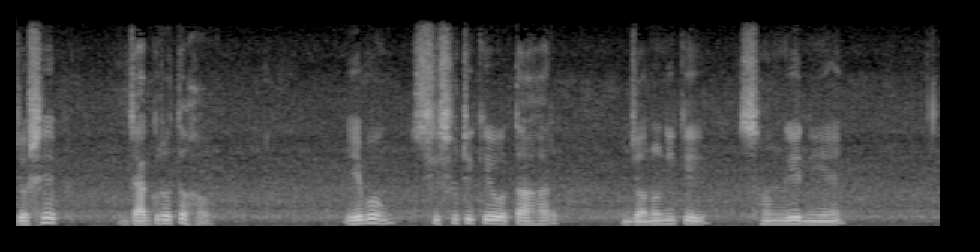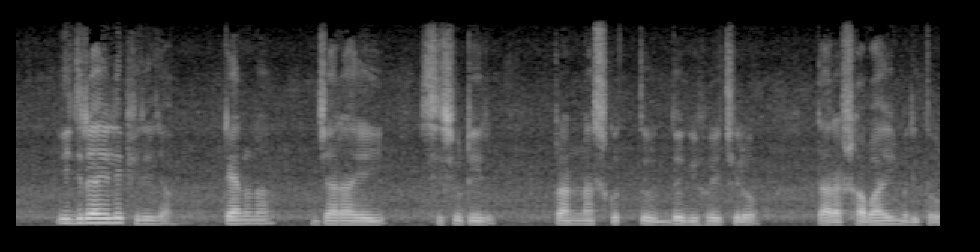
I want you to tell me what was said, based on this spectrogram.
জোসেফ, জাগ্রত হও। এবং শিশুটিকে ও তাহার জননীকে সঙ্গে নিয়ে ইসরায়েলে ফিরে যাও। কেননা যারা এই শিশুটির প্রাণনাশ করতে উদ্যোগী হয়েছিল, তারা সবাই মৃত।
